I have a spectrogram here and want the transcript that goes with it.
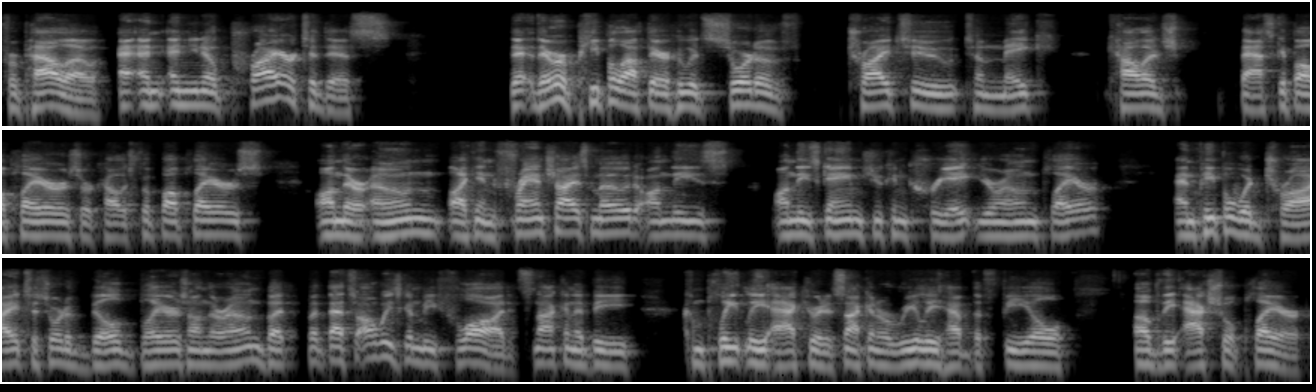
for Paolo. And and, and you know prior to this, th- there were people out there who would sort of try to to make college basketball players or college football players on their own like in franchise mode on these on these games you can create your own player and people would try to sort of build players on their own but but that's always going to be flawed. It's not going to be completely accurate. It's not going to really have the feel of the actual player.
